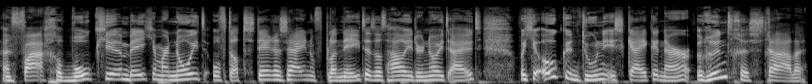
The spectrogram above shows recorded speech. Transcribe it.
een vage wolkje een beetje, maar nooit of dat sterren zijn of planeten. Dat haal je er nooit uit. Wat je ook kunt doen is kijken naar röntgenstralen.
